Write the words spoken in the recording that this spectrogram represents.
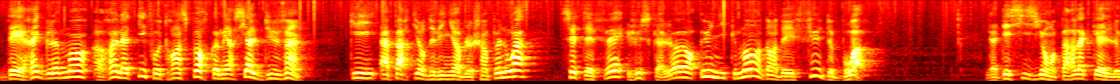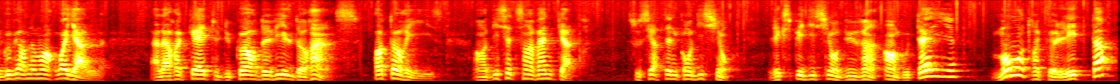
des règlements relatifs au transport commercial du vin, qui, à partir de vignobles champenois, s'était fait jusqu'alors uniquement dans des fûts de bois. La décision par laquelle le gouvernement royal à la requête du corps de ville de Reims, autorise, en 1724, sous certaines conditions, l'expédition du vin en bouteille, montre que l'État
